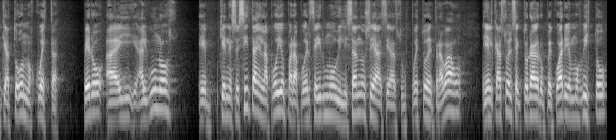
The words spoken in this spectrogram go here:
que a todos nos cuesta, pero hay algunos eh, que necesitan el apoyo para poder seguir movilizándose hacia sus puestos de trabajo. En el caso del sector agropecuario hemos visto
